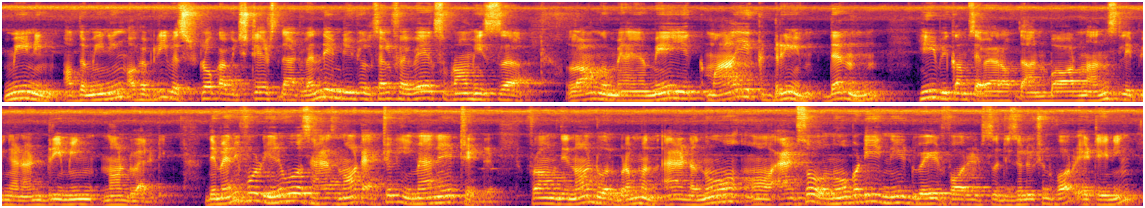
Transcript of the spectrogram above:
meaning of the meaning of a previous shloka which states that when the individual self awakes from his uh, long ma- maic, maic dream, then he becomes aware of the unborn, unsleeping, and undreaming non duality. The manifold universe has not actually emanated from the non-dual Brahman, and no, uh, and so nobody need wait for its dissolution for attaining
